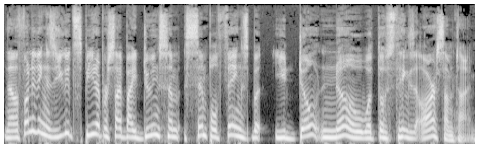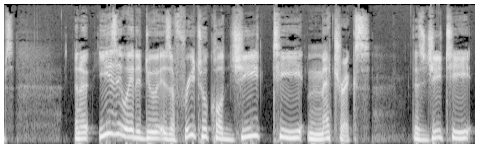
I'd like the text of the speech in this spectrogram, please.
Now, the funny thing is, you could speed up your site by doing some simple things, but you don't know what those things are sometimes. And an easy way to do it is a free tool called GT Metrix. That's G-T-M-E-T-R-I-X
